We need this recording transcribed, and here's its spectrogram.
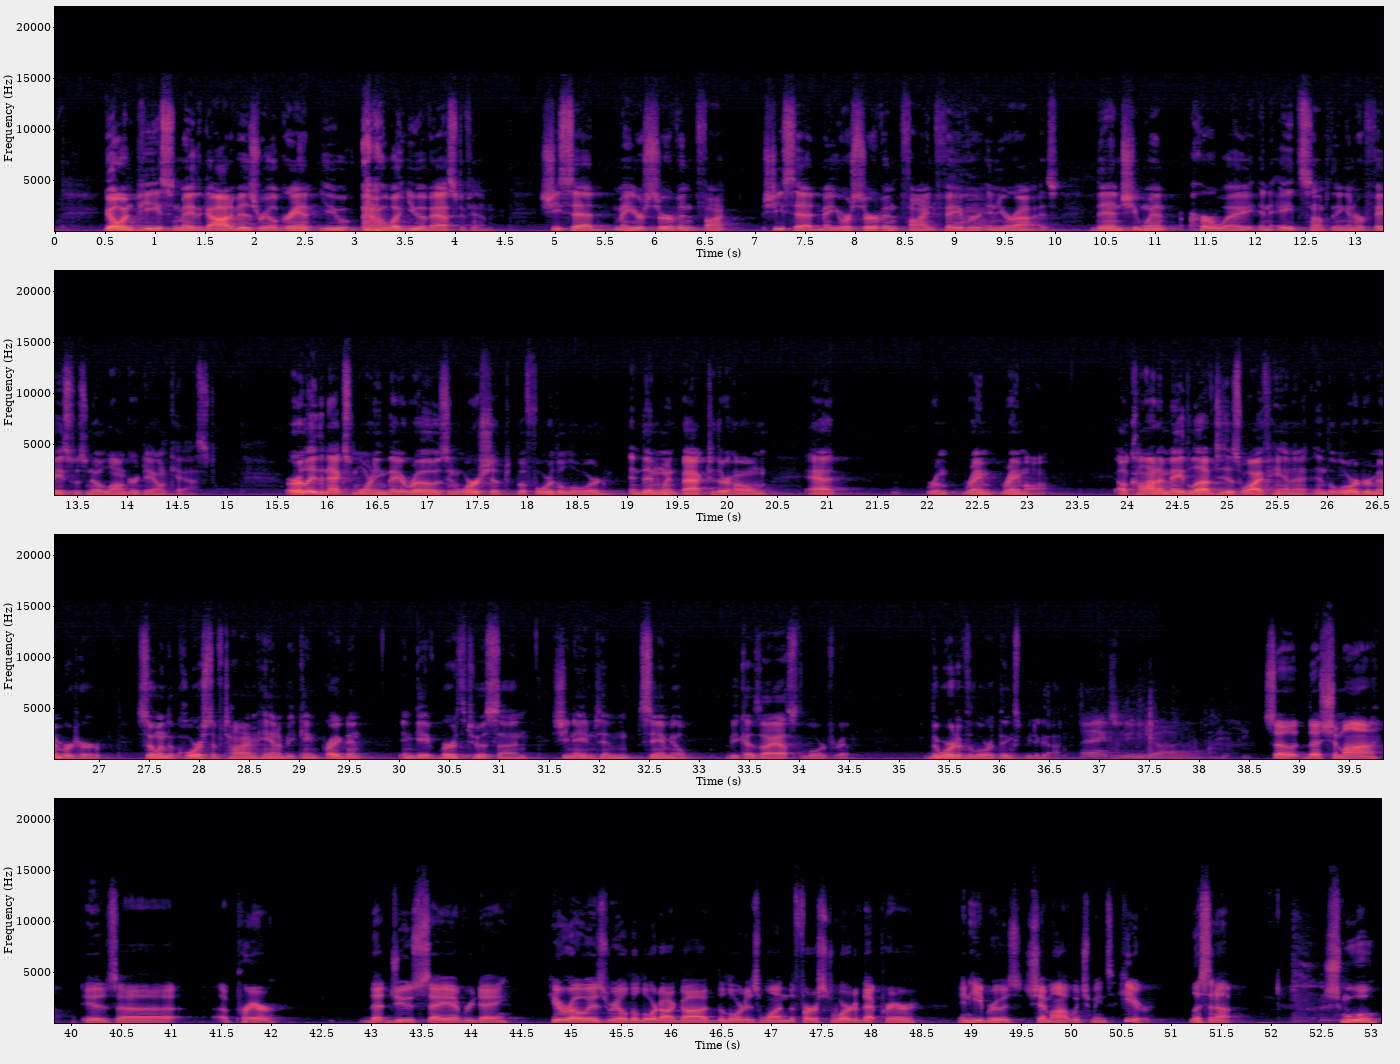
Go in peace, and may the God of Israel grant you what you have asked of him. She said, May your servant find she said, May your servant find favor in your eyes. Then she went her way and ate something, and her face was no longer downcast. Early the next morning they arose and worshipped before the Lord, and then went back to their home at Ramah. Elkanah made love to his wife Hannah, and the Lord remembered her. So, in the course of time, Hannah became pregnant and gave birth to a son. She named him Samuel because I asked the Lord for him. The word of the Lord. Thanks be to God. Thanks be to God. So, the Shema is a, a prayer that Jews say every day. Hear, O Israel, the Lord our God, the Lord is one. The first word of that prayer in Hebrew is Shema, which means hear, listen up. Shmuel,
